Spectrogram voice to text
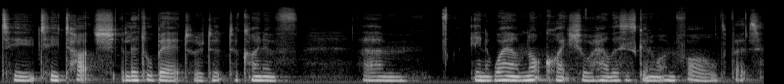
to to touch a little bit or to, to kind of um, in a way I'm not quite sure how this is going to unfold but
